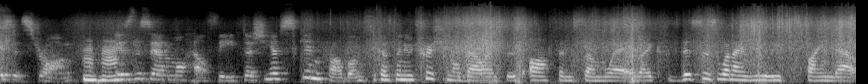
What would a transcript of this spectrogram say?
is it strong? Mm-hmm. Is this animal healthy? Does she have skin problems because the nutritional balance is off in some way? Like this is when I really find out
